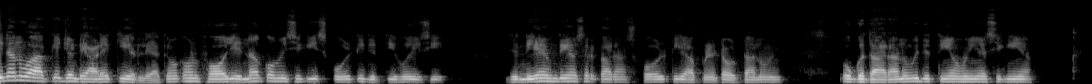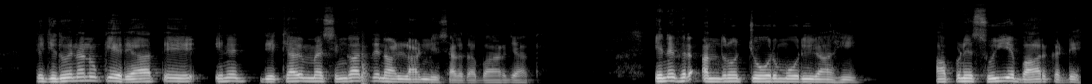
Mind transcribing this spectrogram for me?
ਇਹਨਾਂ ਨੂੰ ਆ ਕੇ ਜੰਡਿਆਲੇ ਘੇਰ ਲਿਆ, ਕਿਉਂਕਿ ਹੁਣ ਫੌਜ ਇਹਨਾਂ ਕੋਲ ਵੀ ਸੀਗੀ ਸਿਕਿਉਰਿਟੀ ਦਿੱਤੀ ਹੋਈ ਸੀ। ਦਿੰਦੀਆਂ ਹੁੰਦੀਆਂ ਸਰਕਾਰਾਂ ਸਿਕਿਉਰਿਟੀ ਆਪਣੇ ਟੌਟਾਂ ਨੂੰ ਵੀ, ਉਹ ਗਦਾਰਾਂ ਨੂੰ ਵੀ ਦਿੱਤੀਆਂ ਹੋਈਆਂ ਸੀਗੀਆਂ। ਤੇ ਜਦੋਂ ਇਹਨਾਂ ਨੂੰ ਘੇਰਿਆ ਤੇ ਇਹਨੇ ਦੇਖਿਆ ਵੀ ਮੈਂ ਸਿੰਘਾਂ ਦੇ ਨਾਲ ਲੜ ਨਹੀਂ ਸਕਦਾ ਬਾਹਰ ਜਾ ਕੇ। ਇਹਨੇ ਫਿਰ ਅੰਦਰੋਂ ਚੋਰ ਮੋਰੀ ਰਾਹੀਂ ਆਪਣੇ ਸੂਈਏ ਬਾਹਰ ਕੱਢੇ।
